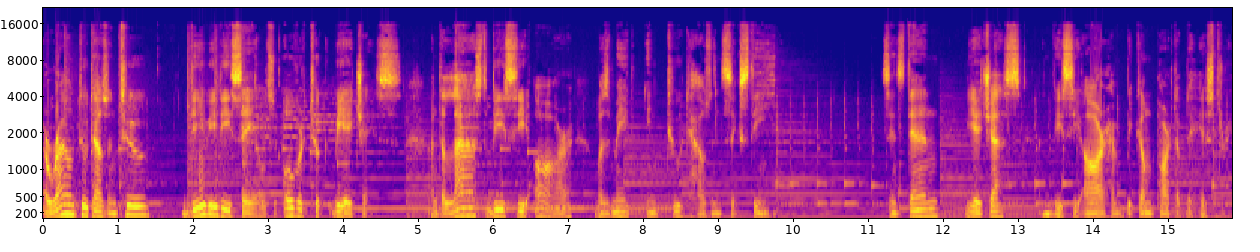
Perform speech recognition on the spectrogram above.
Around 2002, DVD sales overtook VHS, and the last VCR was made in 2016. Since then, VHS and VCR have become part of the history.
